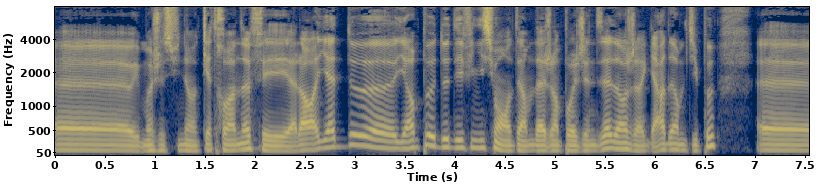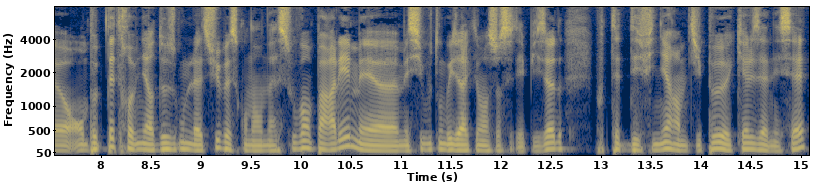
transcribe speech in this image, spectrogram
Euh, moi, je suis né en 89 et alors il y a deux, euh, il y a un peu de définition en termes d'âge hein, pour les Gen Z. Hein, J'ai regardé un petit peu. Euh, on peut peut-être revenir deux secondes là-dessus parce qu'on en a souvent parlé, mais euh, mais si vous tombez directement sur cet épisode, faut peut-être définir un petit peu quelles années c'est.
